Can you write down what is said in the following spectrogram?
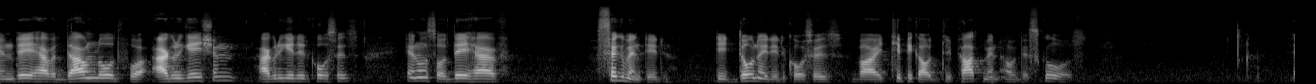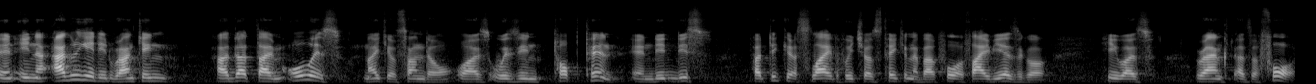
and they have a download for aggregation, aggregated courses, and also they have segmented the donated courses by typical department of the schools. And in an aggregated ranking, at that time, always Michael Sandel was within top 10. And in this particular slide, which was taken about four or five years ago, he was ranked as a four.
